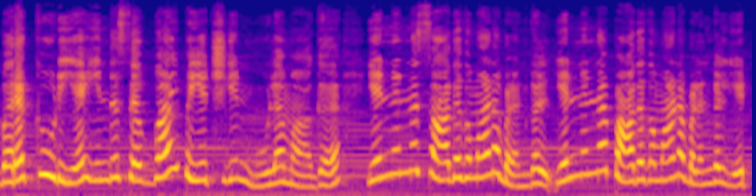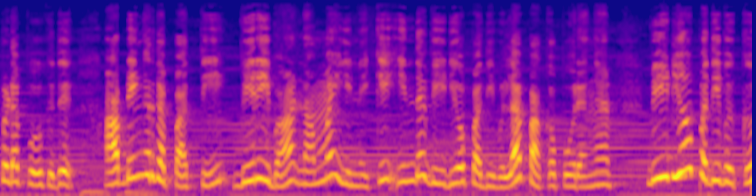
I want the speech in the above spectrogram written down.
வரக்கூடிய இந்த செவ்வாய் பயிற்சியின் மூலமாக என்னென்ன சாதகமான பலன்கள் என்னென்ன பாதகமான பலன்கள் ஏற்பட போகுது அப்படிங்கறத பத்தி விரிவா நம்ம இன்னைக்கு இந்த வீடியோ பதிவுல பார்க்க போகிறோங்க வீடியோ பதிவுக்கு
